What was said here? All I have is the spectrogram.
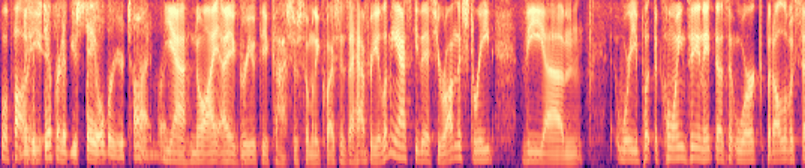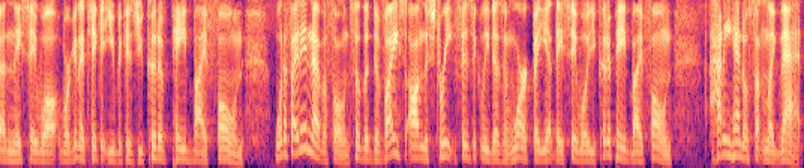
Well, Paul, like it's you, different if you stay over your time, right? Yeah, no, I, I agree with you. Gosh, there's so many questions I have for you. Let me ask you this: You're on the street, the um, where you put the coins in, it doesn't work, but all of a sudden they say, "Well, we're going to ticket you because you could have paid by phone." What if I didn't have a phone? So the device on the street physically doesn't work, but yet they say, "Well, you could have paid by phone." How do you handle something like that?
